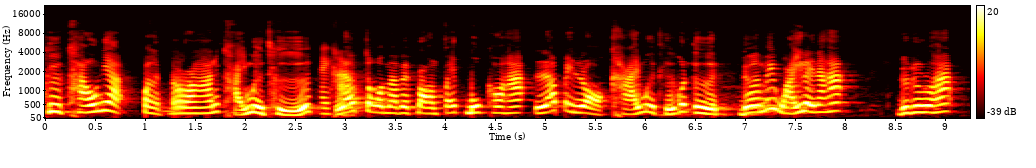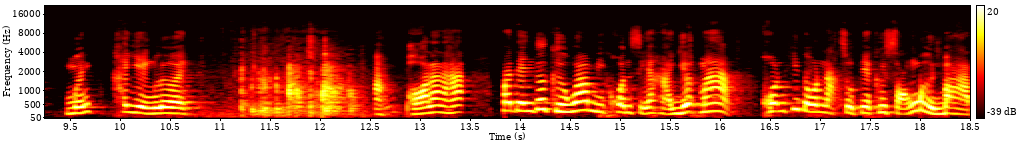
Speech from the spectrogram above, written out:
คือเขาเนี่ยเปิดร้านขายมือถือใช่ค่ะแล้วโจรมาไปปลอม Facebook เขาฮะ แล้วไปหลอกขายมือถือคนอื่น เดินไม่ไหวเลยนะฮะ ดูดูดูฮะ เหมือนเขย่งเลยอะพอแล้วนะฮะ ประเด็นก็คือว่ามีคนเสียหายเยอะมาก คนที่โดนหนักสุดเนี่ยคือ 20,000 บาท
